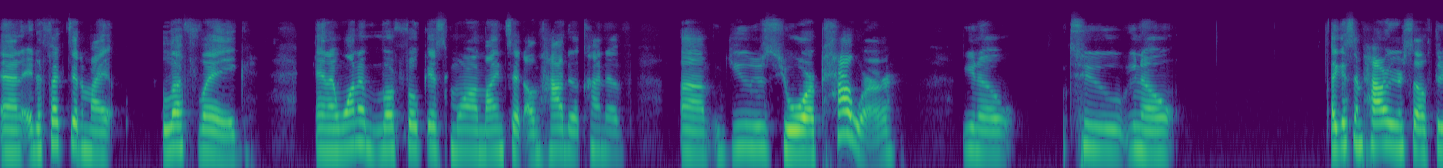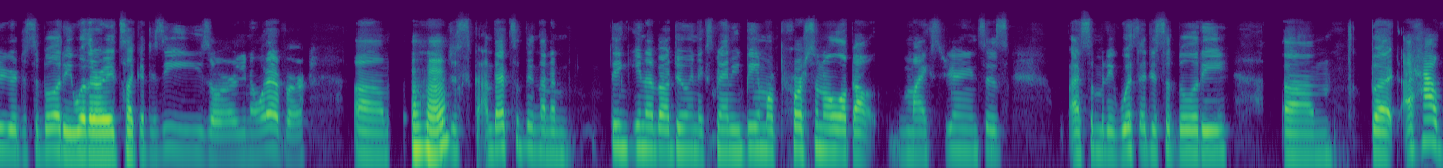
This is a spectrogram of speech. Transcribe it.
and it affected my left leg. And I want to more focus more on mindset on how to kind of um, use your power, you know, to, you know, I guess empower yourself through your disability, whether it's like a disease or you know whatever. Um, mm-hmm. just that's something that I'm thinking about doing, expanding, being more personal about my experiences as somebody with a disability. Um, but I have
